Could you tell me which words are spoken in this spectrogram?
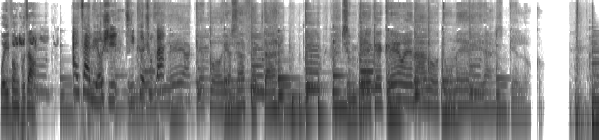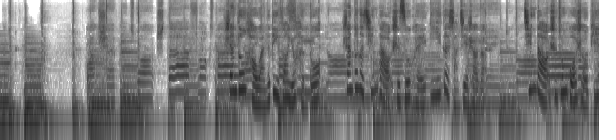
微风不燥，爱在旅游时即刻出发。山东好玩的地方有很多，山东的青岛是苏葵第一个想介绍的。青岛是中国首批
